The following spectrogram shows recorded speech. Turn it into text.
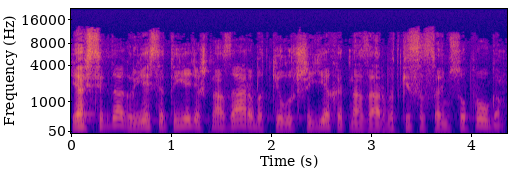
я всегда говорю, если ты едешь на заработки, лучше ехать на заработки со своим супругом.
